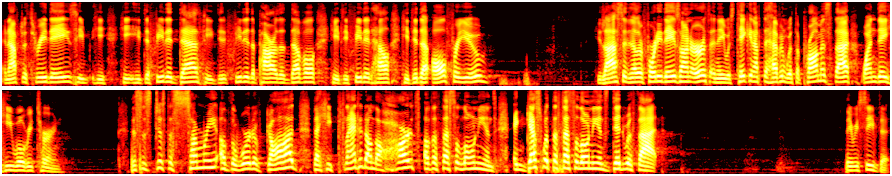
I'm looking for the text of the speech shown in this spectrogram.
And after three days, he, he, he, he defeated death. He defeated the power of the devil. He defeated hell. He did that all for you. He lasted another 40 days on earth and he was taken up to heaven with the promise that one day he will return. This is just a summary of the Word of God that He planted on the hearts of the Thessalonians. And guess what the Thessalonians did with that? They received it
